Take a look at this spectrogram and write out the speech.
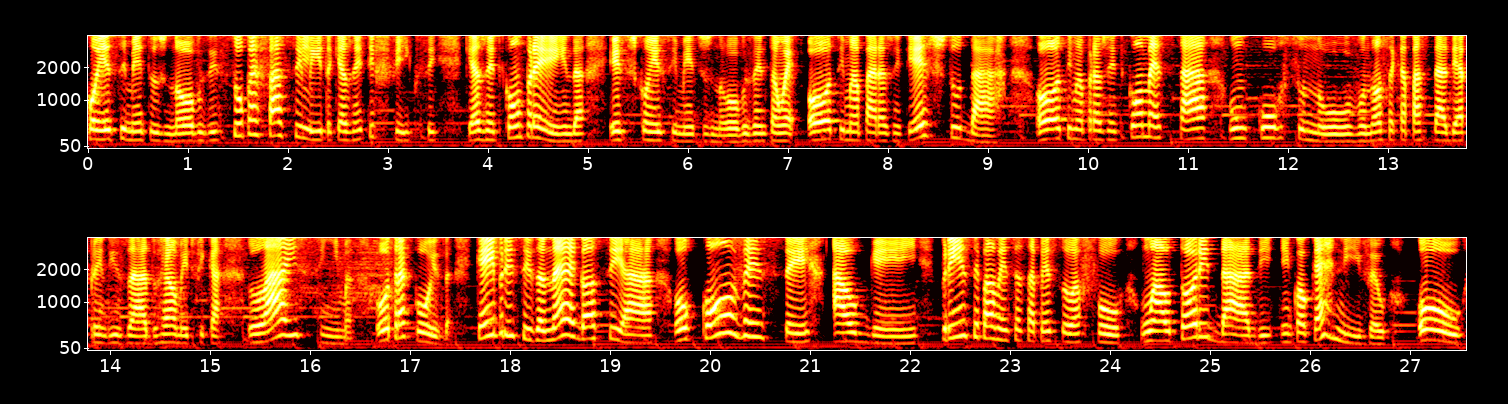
conhecimentos novos e super facilita que a gente fixe, que a gente compreenda esses conhecimentos novos. Então é ótima para a gente estudar, ótima para a gente começar um curso novo. Nossa capacidade de aprendizado realmente fica lá em cima. Outra coisa, quem precisa negociar ou convencer alguém, principalmente se essa pessoa for uma autoridade em qualquer nível ou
